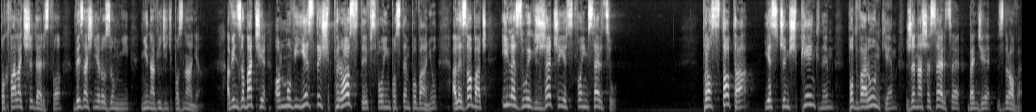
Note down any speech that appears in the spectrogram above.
pochwalać szyderstwo, wy zaś nierozumni, nienawidzić poznania? A więc zobaczcie, on mówi: Jesteś prosty w swoim postępowaniu, ale zobacz, ile złych rzeczy jest w Twoim sercu. Prostota jest czymś pięknym pod warunkiem, że nasze serce będzie zdrowe.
